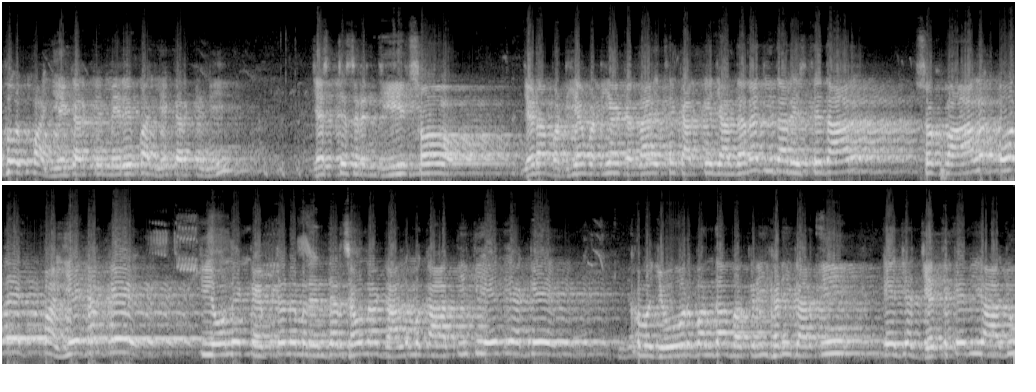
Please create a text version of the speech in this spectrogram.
ਉਹ ਭਾਈਏ ਕਰਕੇ, ਮੇਰੇ ਭਾਈਏ ਕਰਕੇ ਨਹੀਂ। ਜਸਟਿਸ ਰਣਜੀਤ ਸੋ, ਜਿਹੜਾ ਵੱਡੀਆਂ ਵੱਡੀਆਂ ਗੱਲਾਂ ਇੱਥੇ ਕਰਕੇ ਜਾਂਦਾ ਨਾ ਜਿਹਦਾ ਰਿਸ਼ਤੇਦਾਰ ਸੁਖਪਾਲ ਉਹਦੇ ਭਾਈਏ ਕਰਕੇ ਕਿ ਉਹਨੇ ਕੈਪਟਨ ਅਮਰਿੰਦਰ ਸਿੰਘ ਨਾਲ ਗੱਲ ਮੁਕਾਤੀ ਕਿ ਇਹਦੇ ਅੱਗੇ ਕਮਜ਼ੋਰ ਬੰਦਾ ਬੱਕਰੀ ਖੜੀ ਕਰਦੀ ਇਹ ਜੇ ਜਿੱਤ ਕੇ ਵੀ ਆਜੂ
